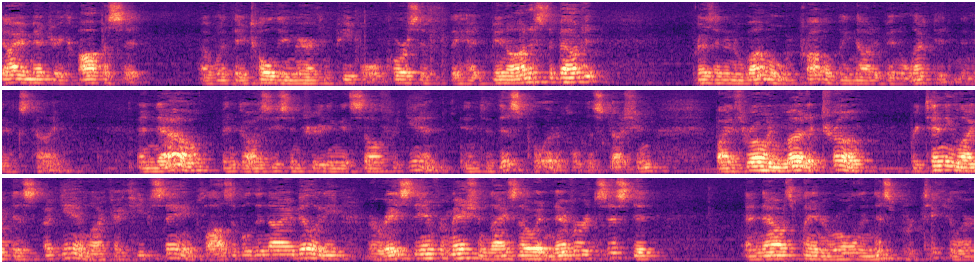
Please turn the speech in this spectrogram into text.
diametric opposite of what they told the American people. Of course, if they had been honest about it, President Obama would probably not have been elected the next time. And now Benghazi's intruding itself again into this political discussion by throwing mud at Trump, pretending like this, again, like I keep saying, plausible deniability, erase the information as though it never existed, and now it's playing a role in this particular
